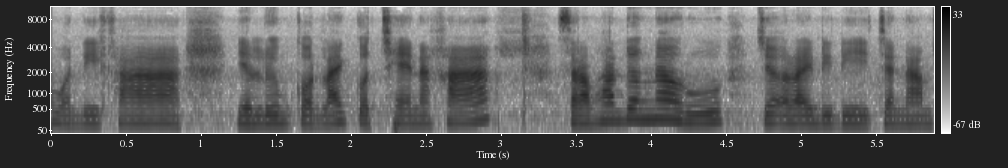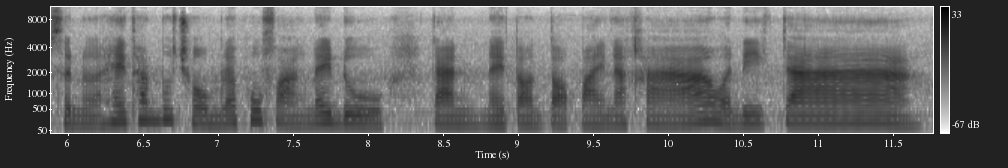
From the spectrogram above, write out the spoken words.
สวัสดีค่ะ อย่าลืมกดไลค์กดแชร์นะคะ สารพัดเรื่องน่ารู้เจออะไรดีๆ จะนำเสนอให้ท่านผู้ชมและผู้ฟังได้ดูกันในตอนต่อไปนะคะสวัสดีจ้า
